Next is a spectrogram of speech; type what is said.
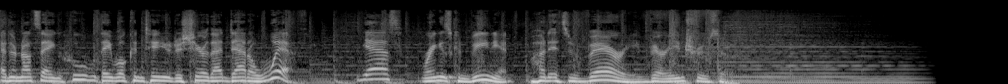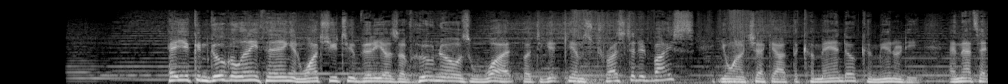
and they're not saying who they will continue to share that data with. Yes, Ring is convenient, but it's very, very intrusive. Hey, you can Google anything and watch YouTube videos of who knows what, but to get Kim's trusted advice, you want to check out the Komando community, and that's at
